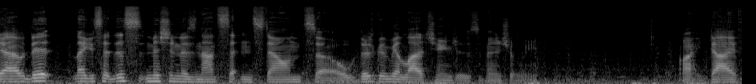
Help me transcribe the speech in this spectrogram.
Yeah, that, like I said, this mission is not set in stone, so there's going to be a lot of changes eventually. Alright, dive.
